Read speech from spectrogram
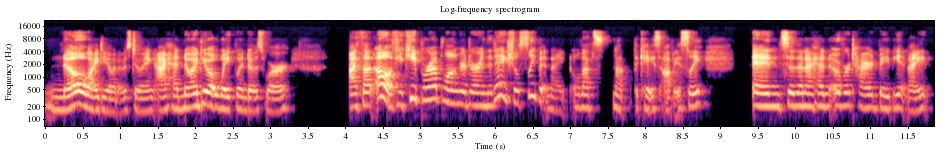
no idea what I was doing. I had no idea what wake windows were. I thought, oh, if you keep her up longer during the day, she'll sleep at night. Well, that's not the case, obviously. And so then I had an overtired baby at night.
